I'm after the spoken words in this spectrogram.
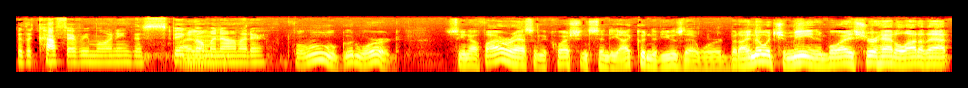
with a cuff every morning, this big I. Ooh, good word. See, now if I were asking the question, Cindy, I couldn't have used that word, but I know what you mean, and boy, I sure had a lot of that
